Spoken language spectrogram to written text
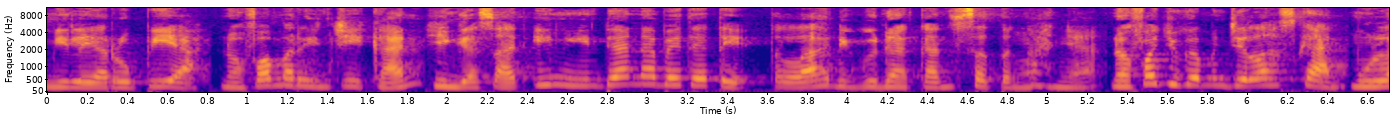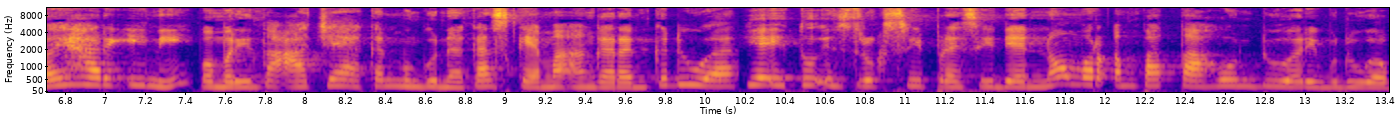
miliar rupiah rupiah. Nova merincikan hingga saat ini dana BTT telah digunakan setengahnya. Nova juga menjelaskan, mulai hari ini pemerintah Aceh akan menggunakan skema anggaran kedua yaitu instruksi Presiden nomor 4 tahun 2020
